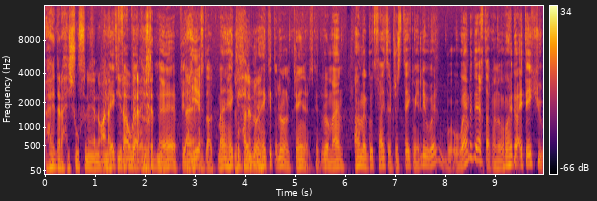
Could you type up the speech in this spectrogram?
هيدا رح يشوفني إنه أنا كثير قوي رح ياخذني إيه رح. ياخذك man هيك تقول لهم يعني. هيك تقول لهم لل trainers كنت تقول لهم man I'm good fighter just take me قال لي وين بدي اخذك إنه where do I take you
